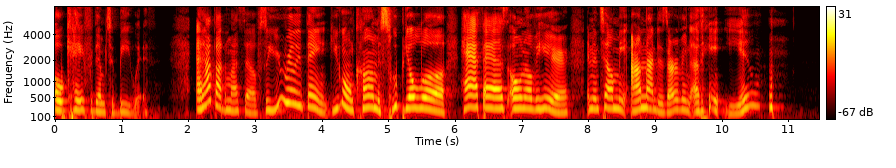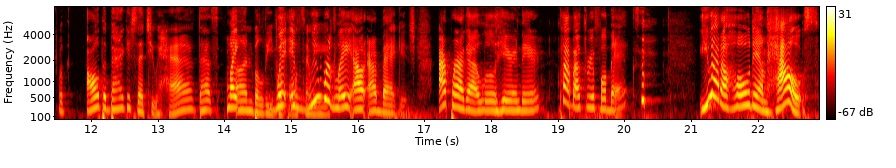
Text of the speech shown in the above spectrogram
okay for them to be with. And I thought to myself, so you really think you gonna come and swoop your little half ass on over here and then tell me I'm not deserving of you? All the baggage that you have, that's Like, unbelievable. But if we me. were lay out our baggage, I probably got a little here and there, probably about three or four bags. you got a whole damn house,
